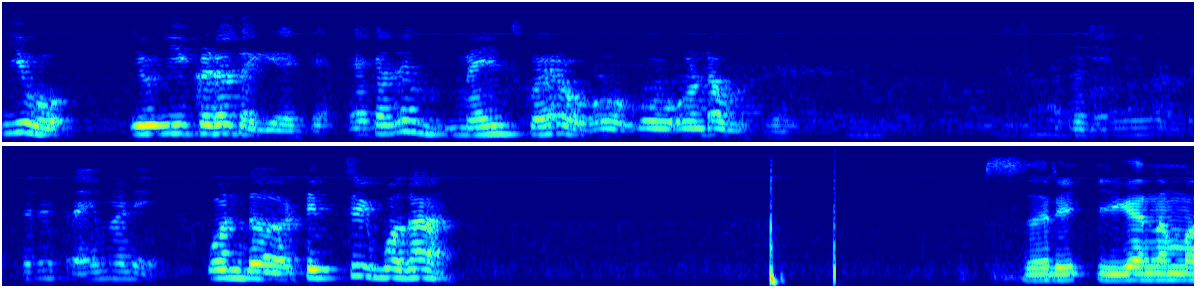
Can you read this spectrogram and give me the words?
ಇವು ಇವು ಈ ಕಡೆ ತೆಗಿಯಕ್ಕೆ ಯಾಕಂದ್ರೆ ಮೈನ್ ಸ್ಕ್ವೇರ್ ಹೊಂಡೋಗ್ಬಿಡ್ತದೆ ಒಂದು ಟಿಪ್ ಸಿಗ್ಬೋದಾ ಸರಿ ಈಗ ನಮ್ಮ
